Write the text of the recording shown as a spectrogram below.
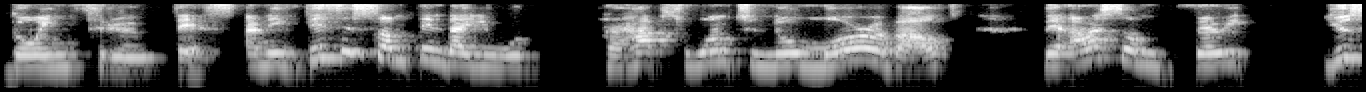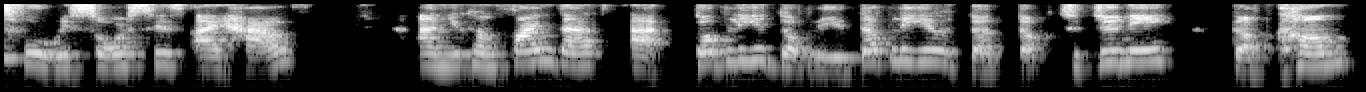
going through this. And if this is something that you would perhaps want to know more about, there are some very useful resources I have. And you can find that at www.drdunni.com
